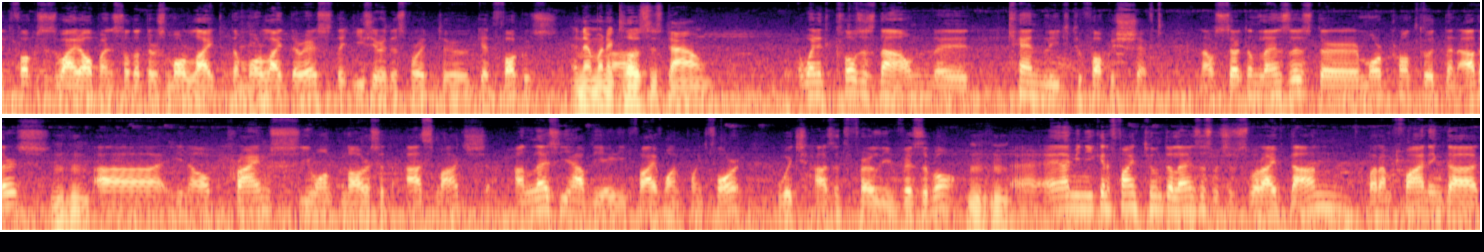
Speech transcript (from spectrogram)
it focuses wide open so that there's more light. The more light there is, the easier it is for it to get focus. And then when it uh, closes down, When it closes down, it can lead to focus shift. Now, certain lenses they're more prone to it than others. Mm-hmm. Uh, you know, primes you won't notice it as much unless you have the 85 1.4, which has it fairly visible. Mm-hmm. Uh, and I mean, you can fine tune the lenses, which is what I've done, but I'm finding that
